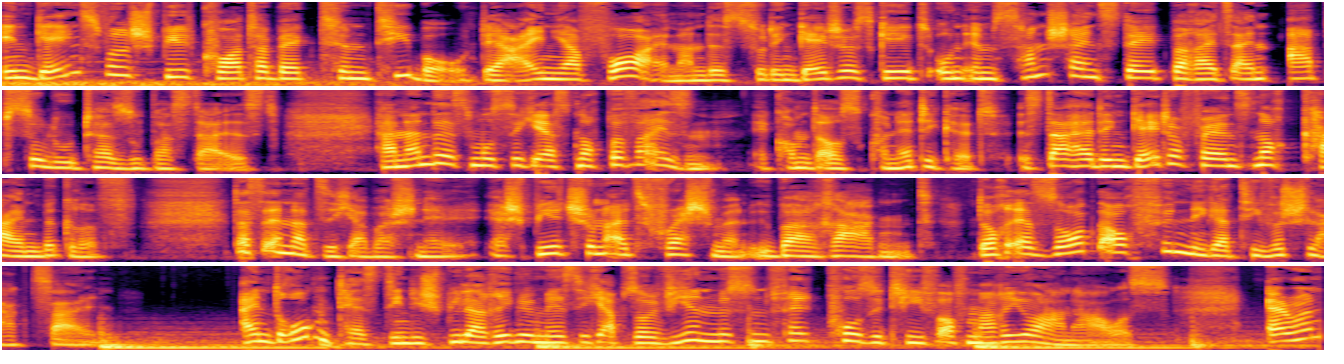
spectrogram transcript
In Gainesville spielt Quarterback Tim Tebow, der ein Jahr vor Hernandez zu den Gators geht und im Sunshine State bereits ein absoluter Superstar ist. Hernandez muss sich erst noch beweisen. Er kommt aus Connecticut, ist daher den Gator-Fans noch kein Begriff. Das ändert sich aber schnell. Er spielt schon als Freshman überragend. Doch er sorgt auch für negative Schlagzeilen. Ein Drogentest, den die Spieler regelmäßig absolvieren müssen, fällt positiv auf Marihuana aus. Aaron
